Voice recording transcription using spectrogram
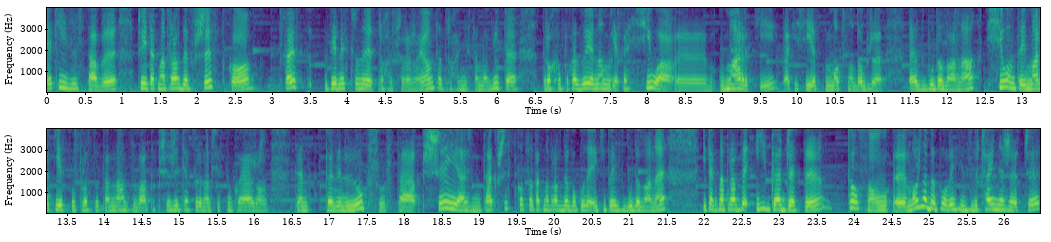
jakieś zestawy, czyli tak naprawdę wszystko, to jest z jednej strony trochę przerażające, trochę niesamowite, trochę pokazuje nam jakaś siła y, marki, tak, jeśli jest mocno dobrze e, zbudowana. Siłą tej marki jest po prostu ta nazwa, te przeżycia, które nam się z tym kojarzą, ten pewien luksus, ta przyjaźń, tak, wszystko, co tak naprawdę wokół tej ekipy jest zbudowane i tak naprawdę ich gadżety to są, y, można by powiedzieć, zwyczajne rzeczy,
